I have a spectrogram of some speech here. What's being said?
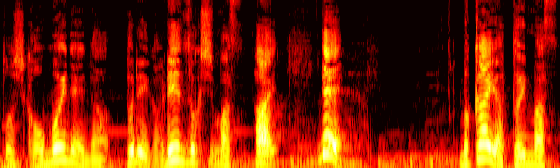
としか思えないようなプレーが連続します。はい。で、まあ、回は飛びます。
